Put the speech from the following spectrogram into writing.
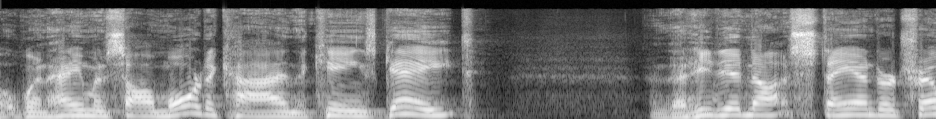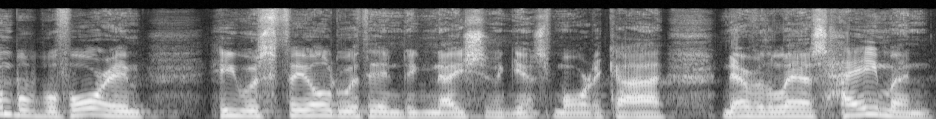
But when Haman saw Mordecai in the king's gate, and that he did not stand or tremble before him, he was filled with indignation against Mordecai. Nevertheless, Haman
